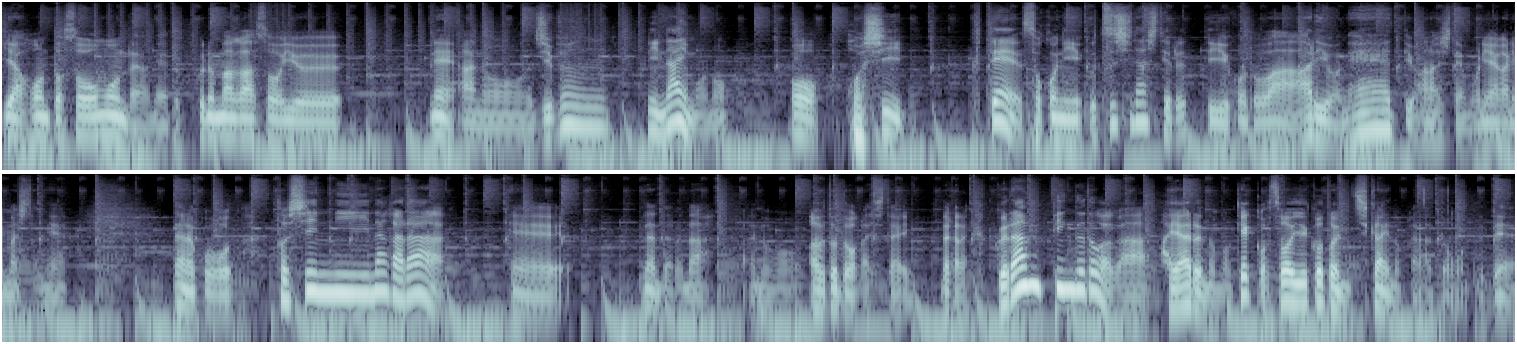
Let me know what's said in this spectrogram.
いや本当そう思うんだよねと車がそういうねあの自分にないものを欲しくてそこに映し出してるっていうことはあるよねっていう話で盛り上がりましたね。だからこう都心にいながら、えー、なんだろうな、あの、アウトドアがしたい。だから、グランピングとかが流行るのも結構そういうことに近いのかなと思ってて、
